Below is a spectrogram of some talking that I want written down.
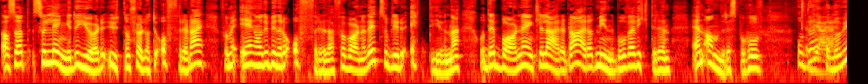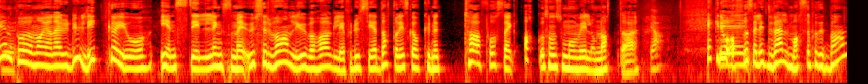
Altså at Så lenge du gjør det uten å føle at du ofrer deg For med en gang du begynner å ofre deg for barnet ditt, så blir du ettergivende. Og det barnet egentlig lærer da, er at mine behov er viktigere enn andres behov. Og der kommer vi inn på, Marianne. Du ligger jo i en stilling som er usedvanlig ubehagelig, for du sier at dattera di skal kunne ta for seg akkurat sånn som hun vil om natta. Ja. Er ikke det å ofre seg litt vel masse på sitt barn?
